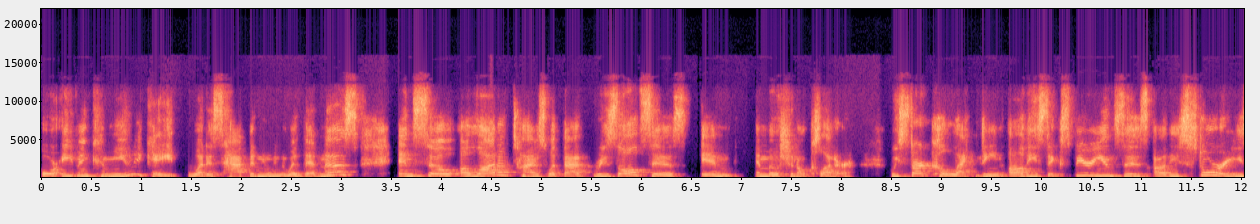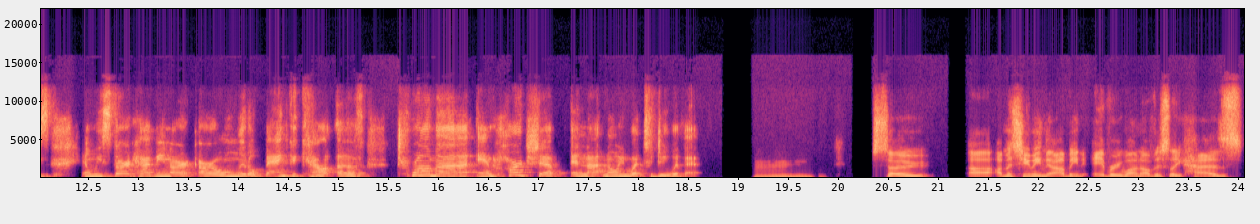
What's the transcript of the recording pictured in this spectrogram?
or even communicate what is happening within us. And so a lot of times what that results is in emotional clutter we start collecting all these experiences, all these stories, and we start having our, our own little bank account of trauma and hardship and not knowing what to do with it. Mm. So uh, I'm assuming that, I mean, everyone obviously has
